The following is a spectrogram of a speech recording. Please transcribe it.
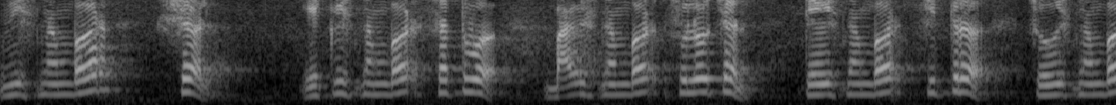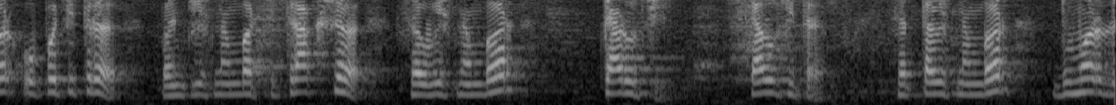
वीस नंबर शल. एकवीस नंबर सत्व. बावीस नंबर सुलोचन. तेवीस नंबर चित्र. चोवीस नंबर उपचित्र. पंचवीस नंबर चित्राक्ष. सव्वीस नंबर चारुची चारुचित्र. सत्तावीस नंबर दुमर्द.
